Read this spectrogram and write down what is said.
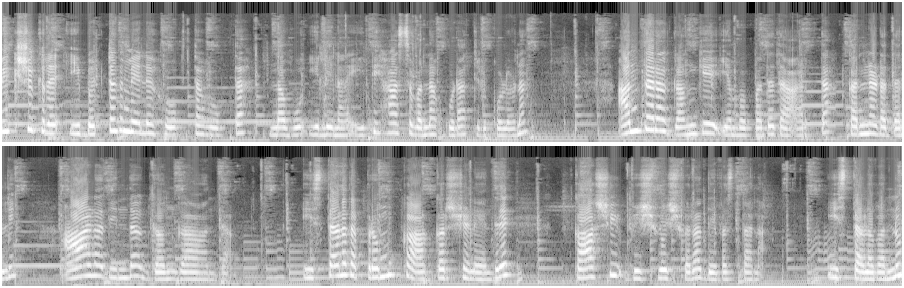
ವೀಕ್ಷಕರೇ, ಈ ಬೆಟ್ಟದ ಮೇಲೆ ಹೋಗ್ತಾ ಹೋಗ್ತಾ ನಾವು ಇಲ್ಲಿನ ಇತಿಹಾಸವನ್ನ ಕೂಡ ತಿಳ್ಕೊಳ್ಳೋಣ. ಅಂತರ ಗಂಗೆ ಎಂಬ ಪದದ ಅರ್ಥ ಕನ್ನಡದಲ್ಲಿ ಆಳದಿಂದ ಗಂಗಾ ಅಂತ. ಈ ಸ್ಥಳದ ಪ್ರಮುಖ ಆಕರ್ಷಣೆ ಅಂದರೆ ಕಾಶಿ ವಿಶ್ವೇಶ್ವರ ದೇವಸ್ಥಾನ. ಈ ಸ್ಥಳವನ್ನು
